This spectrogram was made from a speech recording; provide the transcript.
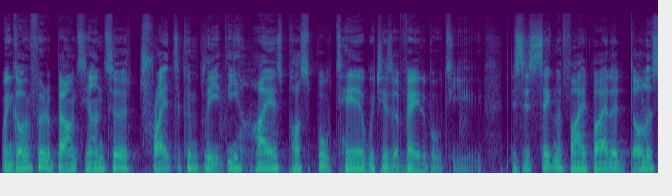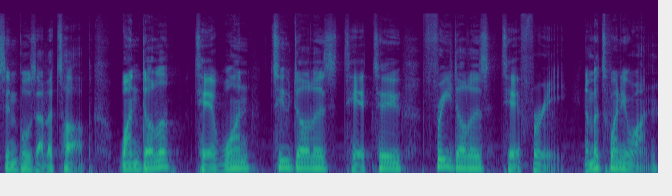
When going through the bounty hunter, try to complete the highest possible tier which is available to you. This is signified by the dollar symbols at the top. $1, tier 1, $2, tier 2, $3, tier 3. Number 21.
